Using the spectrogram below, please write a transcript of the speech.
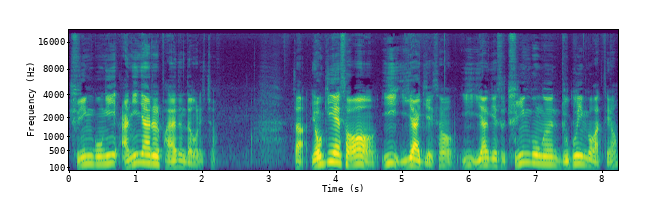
주인공이 아니냐를 봐야 된다고 그랬죠. 자, 여기에서 이 이야기에서 이 이야기에서 주인공은 누구인 것 같아요?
